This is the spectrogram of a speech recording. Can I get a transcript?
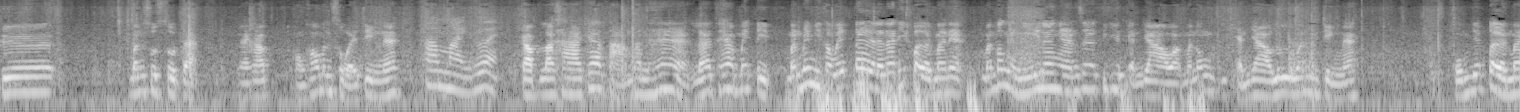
คือมันสุดๆอะนะครับ ของเขามันสวยจริงนะ ผ้าใหม่ด้วย กับราคาแค่ 3,500 และแทบไม่ติด มันไม่มีสเวตเตอร์เลยนะที่เปิดมาเนี่ย มันต้องอย่างนี้นะงานเสื้อที่ยืดแขนยาวอะ มันต้องแขนยาวล้วนๆจริงๆนะ ผมยังเปิดมา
